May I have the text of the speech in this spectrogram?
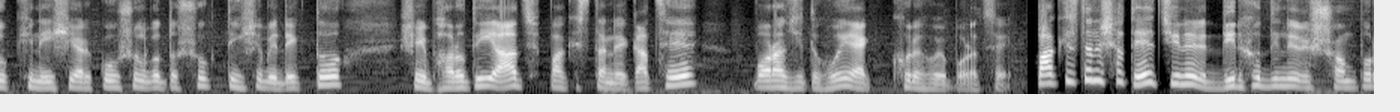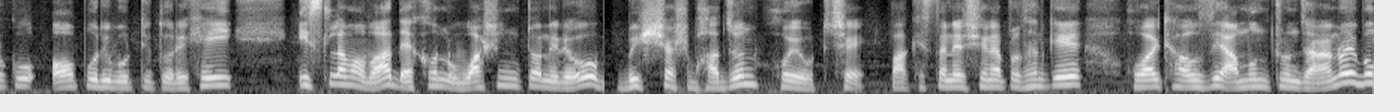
দক্ষিণ এশিয়ার কৌশলগত শক্তি হিসেবে দেখত, সেই ভারতই আজ পাকিস্তানের কাছে পরাজিত হয়ে একঘরে হয়ে পড়েছে। পাকিস্তানের সাথে চীনের দীর্ঘদিনের সম্পর্ক অপরিবর্তিত রেখেই ইসলামাবাদ এখন ওয়াশিংটনেরও বিশ্বাসভাজন হয়ে উঠছে। পাকিস্তানের সেনাপ্রধানকে হোয়াইট হাউসে আমন্ত্রণ জানানো এবং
